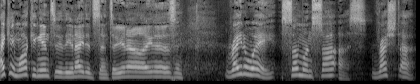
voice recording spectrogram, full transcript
I came walking into the United Center, you know, like this, and right away, someone saw us, rushed up,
